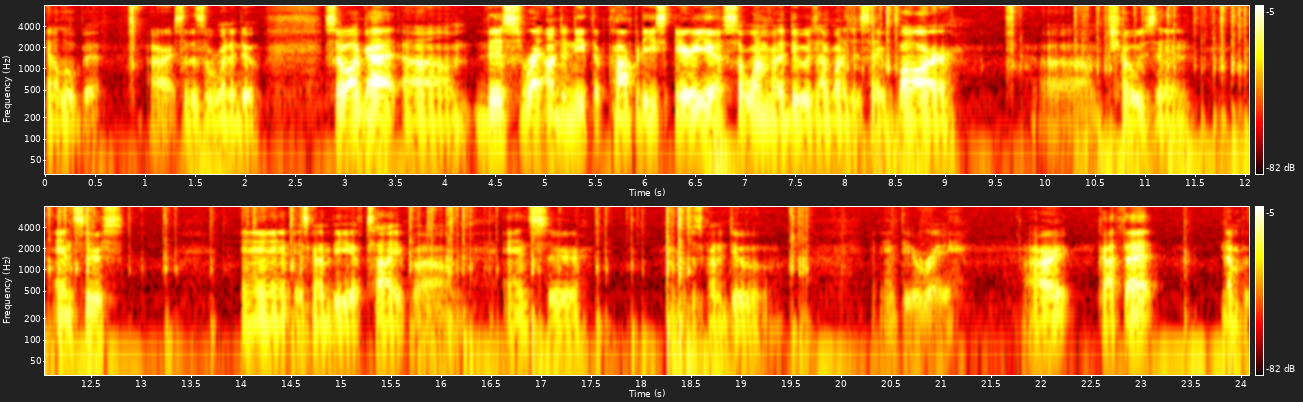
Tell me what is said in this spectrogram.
in a little bit. All right, so this is what we're going to do. So I got um, this right underneath the properties area. So what I'm going to do is I'm going to just say var um, chosen answers. And it's going to be of type um, answer. I'm just going to do an empty array. All right, got that. Number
